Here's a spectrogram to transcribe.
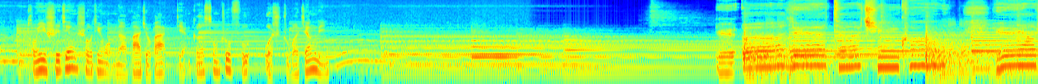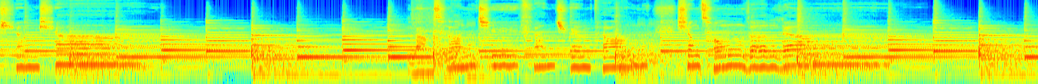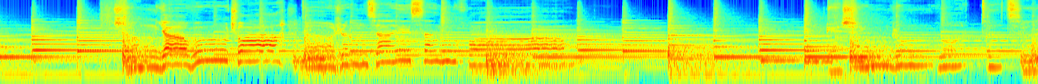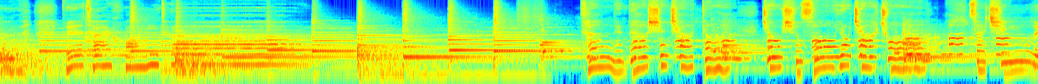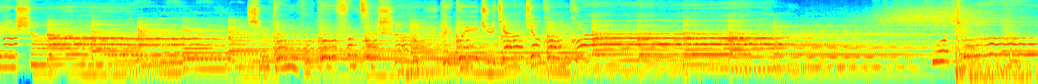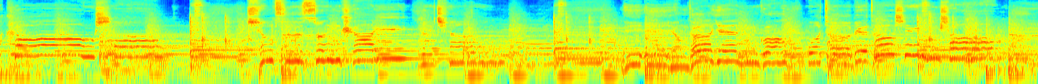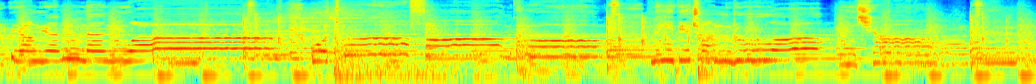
同一时间收听我们的八九八点歌送祝福，我是主播江林。从了凉。张牙舞爪的人在撒谎。别形容我的字，别太荒有假装在情理上。请当我孤芳自赏，还规矩条条框框。我多高尚，像自尊开了枪。你一样的眼光，我特别，让人难忘。我多疯狂，你别闯入我围墙。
